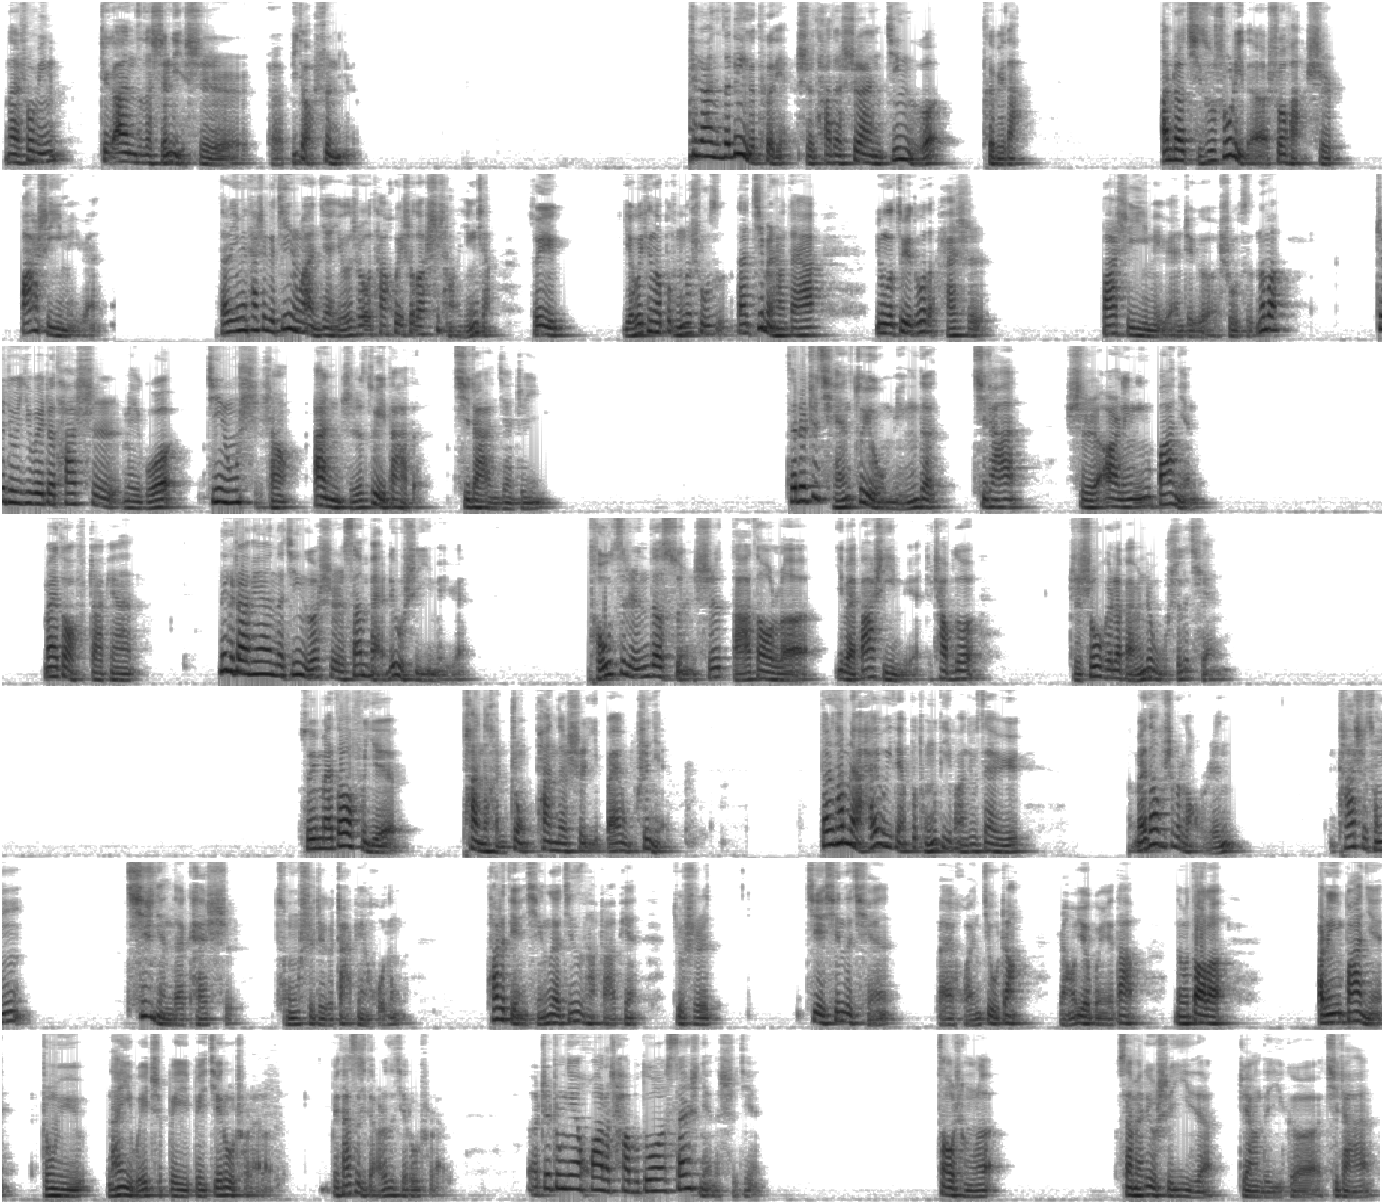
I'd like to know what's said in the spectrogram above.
那说明这个案子的审理是呃比较顺利的。这个案子的另一个特点是，它的涉案金额特别大。按照起诉书里的说法是八十亿美元，但是因为它是个金融案件，有的时候它会受到市场的影响，所以也会听到不同的数字。但基本上大家用的最多的还是八十亿美元这个数字。那么这就意味着它是美国金融史上案值最大的欺诈案件之一。在这之前，最有名的欺诈案是2008年 Madoff 诈骗案。那个诈骗案的金额是360亿美元，投资人的损失达到了180亿美元，就差不多只收回了百分之五十的钱。所以麦道夫也判的很重，判的是一百五十年。但是他们俩还有一点不同的地方，就在于麦道夫是个老人，他是从七十年代开始从事这个诈骗活动的，他是典型的金字塔诈骗，就是借新的钱来还旧账，然后越滚越大。那么到了二零一八年，终于难以维持，被被揭露出来了，被他自己的儿子揭露出来了。呃，这中间花了差不多三十年的时间，造成了三百六十亿的这样的一个欺诈案。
